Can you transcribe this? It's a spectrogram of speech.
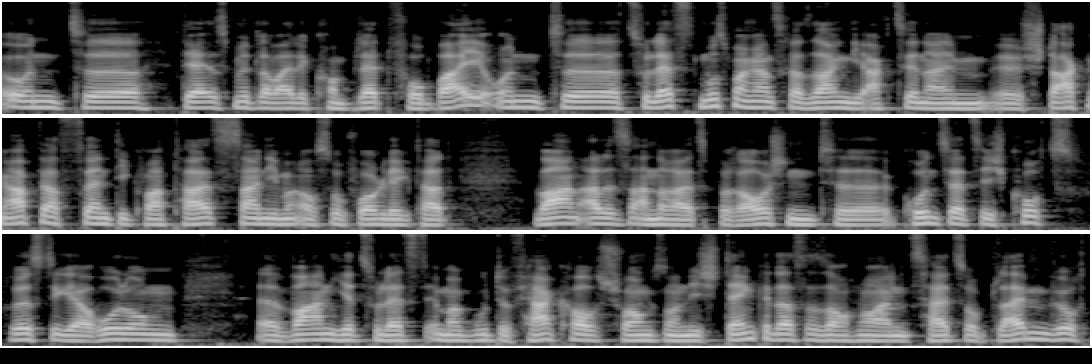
und äh, der ist mittlerweile komplett vorbei. Und äh, zuletzt muss man ganz klar sagen, die Aktie in einem äh, starken Abwärtstrend, die Quartalszahlen, die man auch so vorgelegt hat, waren alles andere als berauschend. Äh, grundsätzlich kurzfristige Erholungen waren hier zuletzt immer gute Verkaufschancen und ich denke, dass das auch noch eine Zeit so bleiben wird.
